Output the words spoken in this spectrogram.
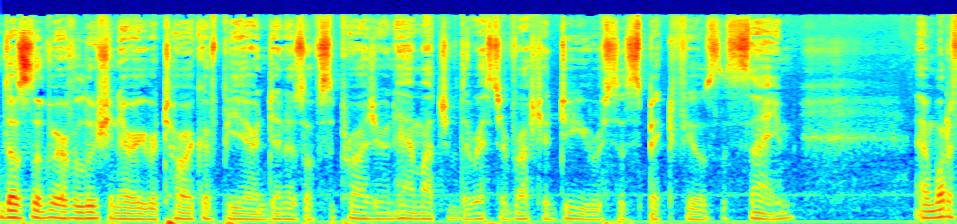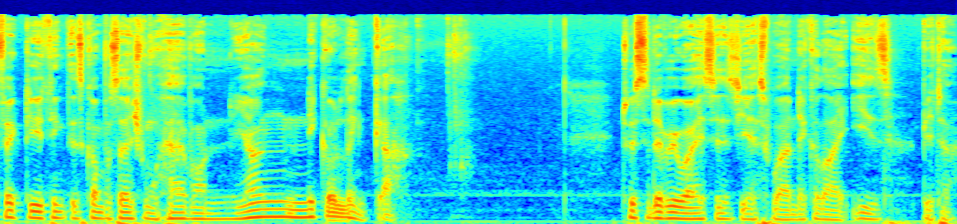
Does the revolutionary rhetoric of Pierre and Denisov surprise you, and how much of the rest of Russia do you suspect feels the same? And what effect do you think this conversation will have on young Nikolenka? Twisted Every Way says yes, while Nikolai is bitter.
